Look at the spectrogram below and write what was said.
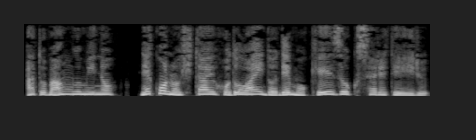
あと番組の猫の額ほどワイドでも継続されている。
